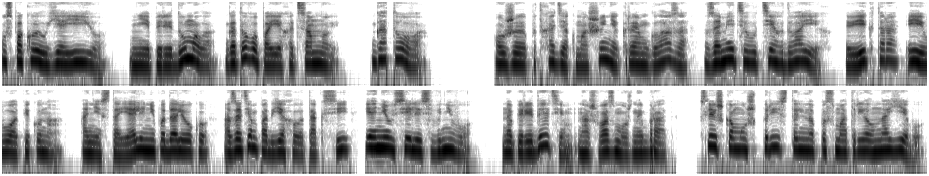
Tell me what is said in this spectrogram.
Успокоил я ее. «Не передумала? Готова поехать со мной?» «Готово». Уже подходя к машине, краем глаза заметил тех двоих, Виктора и его опекуна. Они стояли неподалеку, а затем подъехало такси, и они уселись в него. Но перед этим наш возможный брат слишком уж пристально посмотрел на Еву,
